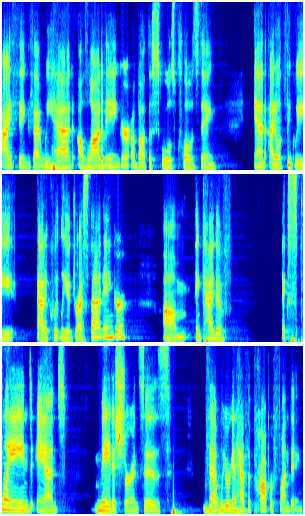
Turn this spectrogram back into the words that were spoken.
I think that we had a lot of anger about the schools closing. And I don't think we adequately addressed that anger um, and kind of explained and made assurances that we were going to have the proper funding,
